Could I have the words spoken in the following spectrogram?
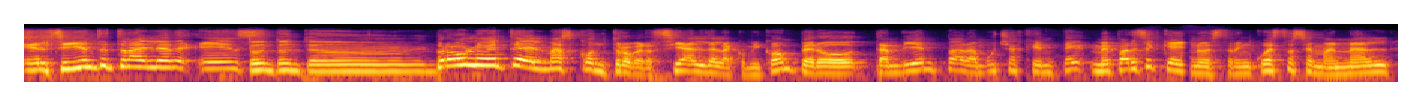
el siguiente tráiler es... Tun, tun, tun. Probablemente el más controversial de la Comic Con, pero también para mucha gente. Me parece que nuestra encuesta semanal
